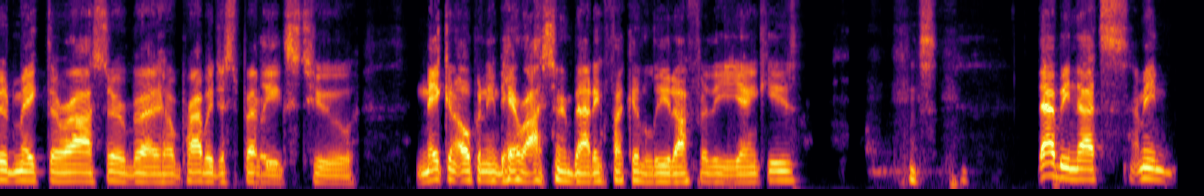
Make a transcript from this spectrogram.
should make the roster, but he'll probably just spend leagues to make an opening day roster and batting fucking lead off for the Yankees. That'd be nuts. I mean,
